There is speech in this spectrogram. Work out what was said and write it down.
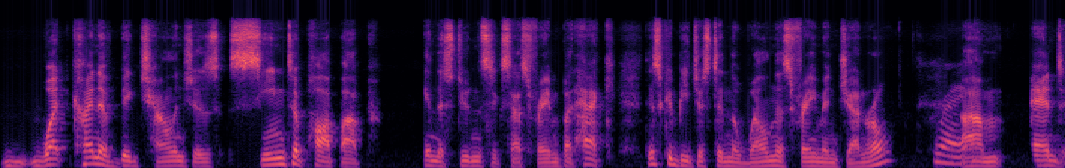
what kind of big challenges seem to pop up in the student success frame. But heck, this could be just in the wellness frame in general. right. Um, and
